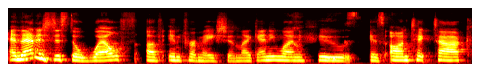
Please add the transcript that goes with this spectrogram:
And that is just a wealth of information. Like anyone who is on TikTok,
